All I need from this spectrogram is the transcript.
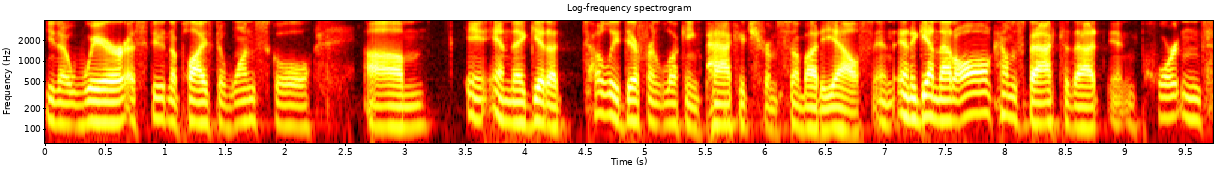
You know, where a student applies to one school um, and, and, they get a totally different looking package from somebody else. And, and again, that all comes back to that important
